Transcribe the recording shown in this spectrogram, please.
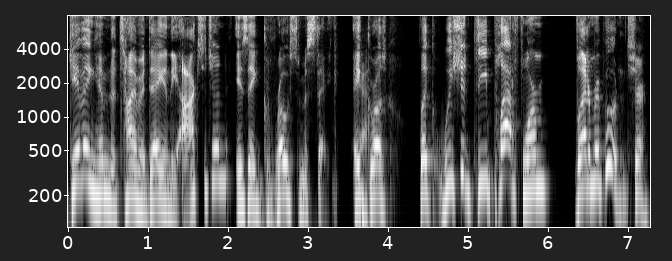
Giving him the time of day and the oxygen is a gross mistake. A Yeah. gross like we should deplatform Vladimir Putin. Sure.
